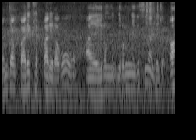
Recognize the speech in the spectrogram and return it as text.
연장발이 갯발이라고? 아예 이런 이런 얘기 쓰면 안 되죠. 아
